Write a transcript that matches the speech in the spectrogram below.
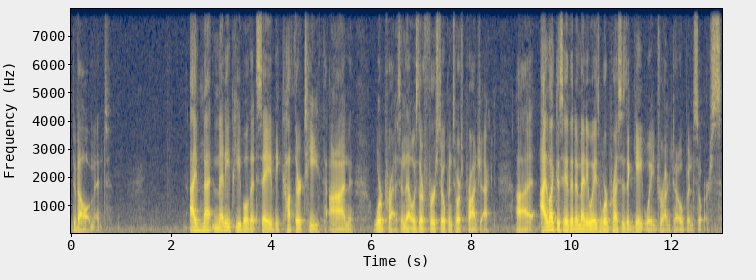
development. I've met many people that say they cut their teeth on WordPress, and that was their first open source project. Uh, I like to say that in many ways, WordPress is a gateway drug to open source.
